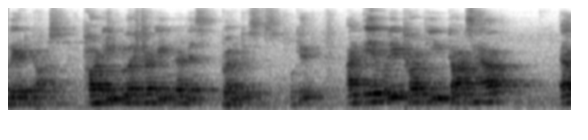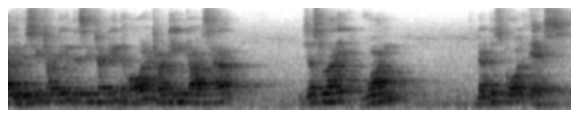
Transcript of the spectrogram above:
red cards 13 plus 13 that is 26 okay? And every 13 cards have every this is 13 this is 13 all 13 cards have just like one that is called x.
